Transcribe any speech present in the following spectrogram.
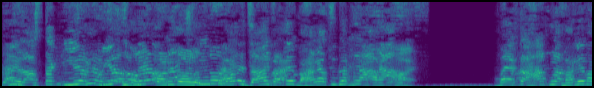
রাস্তা ক্লিয়ার করিয়া যাবে যায় যাতে ভাঙা না হয়। বা একটা হাত না ভাঙে বা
